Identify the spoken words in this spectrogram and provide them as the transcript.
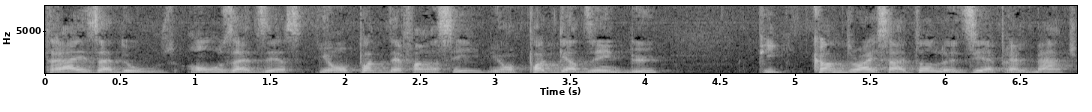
13 à 12, 11 à 10. Ils n'ont pas de défensive, ils n'ont pas de gardien de but. Puis, comme Dreisaitl l'a dit après le match,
